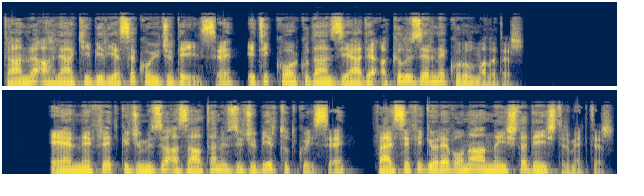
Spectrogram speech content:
Tanrı ahlaki bir yasa koyucu değilse, etik korkudan ziyade akıl üzerine kurulmalıdır. Eğer nefret gücümüzü azaltan üzücü bir tutku ise, felsefi görev onu anlayışla değiştirmektir.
